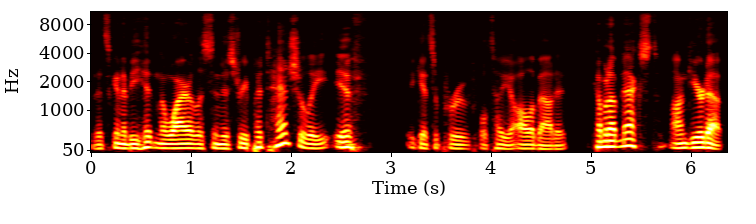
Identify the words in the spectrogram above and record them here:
that's going to be hitting the wireless industry potentially if it gets approved. We'll tell you all about it. Coming up next on Geared Up.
